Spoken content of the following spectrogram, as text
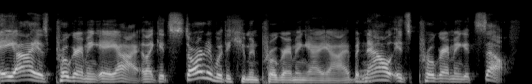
AI is programming AI. Like it started with a human programming AI, but now it's programming itself.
